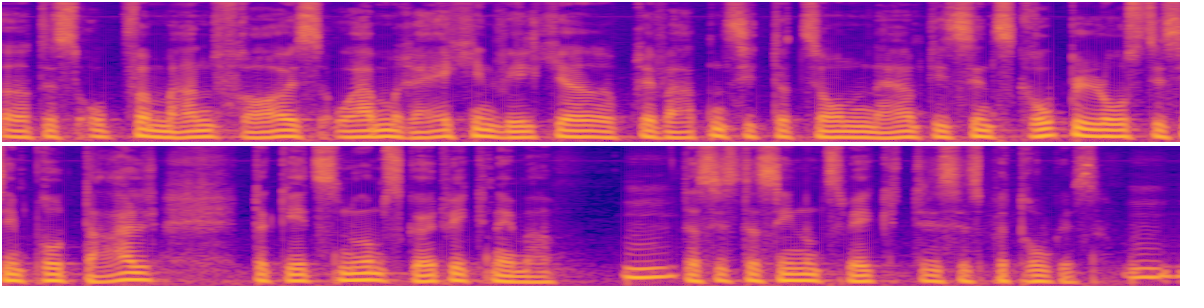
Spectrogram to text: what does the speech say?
äh, das Opfer Mann, Frau ist, arm, reich, in welcher privaten Situation. Nein, die sind skrupellos, die sind brutal. Da geht es nur ums Geld wegnehmen. Mhm. Das ist der Sinn und Zweck dieses Betruges. Mhm.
